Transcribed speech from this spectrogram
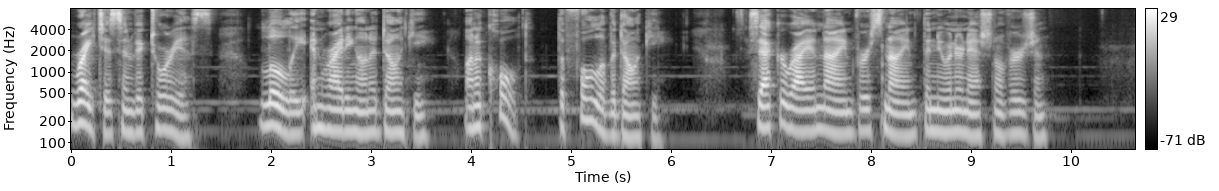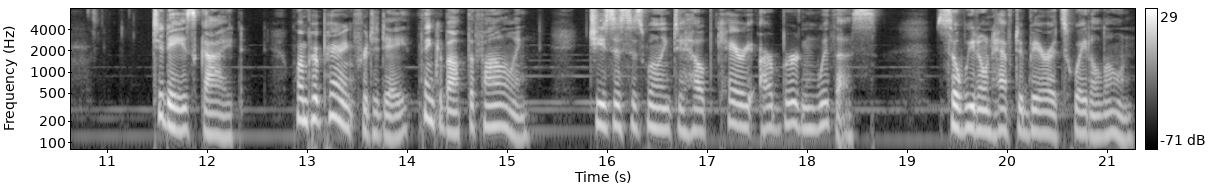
righteous and victorious, lowly and riding on a donkey, on a colt, the foal of a donkey. Zechariah 9, verse 9, the New International Version. Today's guide. When preparing for today, think about the following Jesus is willing to help carry our burden with us so we don't have to bear its weight alone.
